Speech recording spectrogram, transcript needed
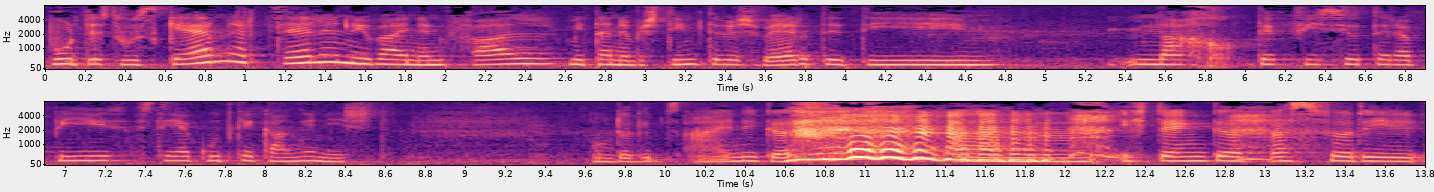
Würdest du es gerne erzählen über einen Fall mit einer bestimmten Beschwerde, die nach der Physiotherapie sehr gut gegangen ist? Und da gibt es einige. ähm, ich denke, was für die,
